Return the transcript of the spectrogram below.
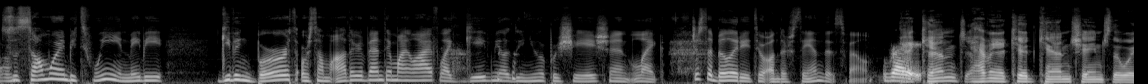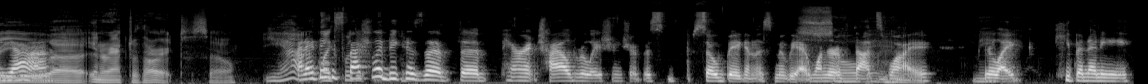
So somewhere in between, maybe giving birth or some other event in my life, like gave me like the new appreciation, like just ability to understand this film. That Right. can having a kid can change the way Yeah. you uh, interact with art. So Yeah. And I think like for the- especially because the the parent child relationship is so big in this movie. I wonder So if that's big. why Maybe. you're like keeping any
